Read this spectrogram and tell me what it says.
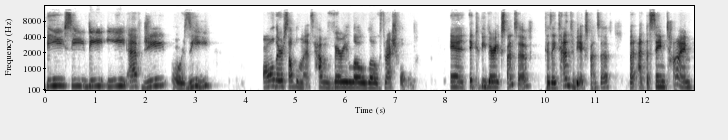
B, C, D, E, F, G, or Z, all their supplements have a very low, low threshold. And it could be very expensive because they tend to be expensive but at the same time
